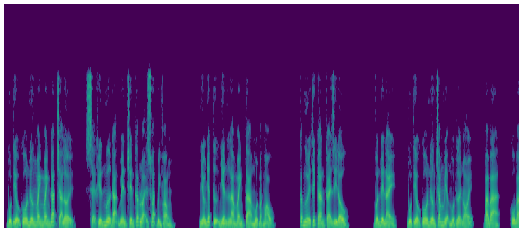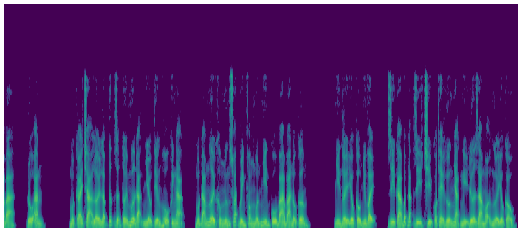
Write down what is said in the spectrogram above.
Bốn tiểu cô nương manh manh đắt trả lời, sẽ khiến mưa đạn bên trên các loại soát bình phong. Nhiều nhất tự nhiên là manh ta một mặt máu. Các ngươi thích ăn cái gì đâu? Vấn đề này, bốn tiểu cô nương chăm miệng một lời nói, ba ba, cô ba ba, đồ ăn. Một cái trả lời lập tức dẫn tới mưa đạn nhiều tiếng hô kinh ngạc, một đám người không ngừng soát bình phong muốn nhìn cô ba ba nấu cơm. Nhìn thấy yêu cầu như vậy di ca bất đắc di chỉ có thể hướng nhạc nghị đưa ra mọi người yêu cầu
